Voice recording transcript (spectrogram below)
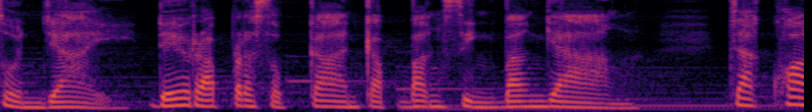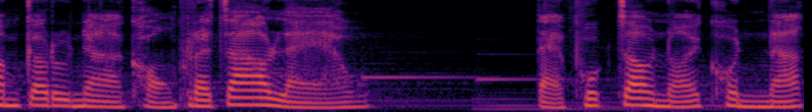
ส่วนใหญ่ได้รับประสบการณ์กับบางสิ่งบางอย่าง จากความกรุณาของพระเจ้าแล้ว แต่พวกเจ้าน้อยคนนัก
